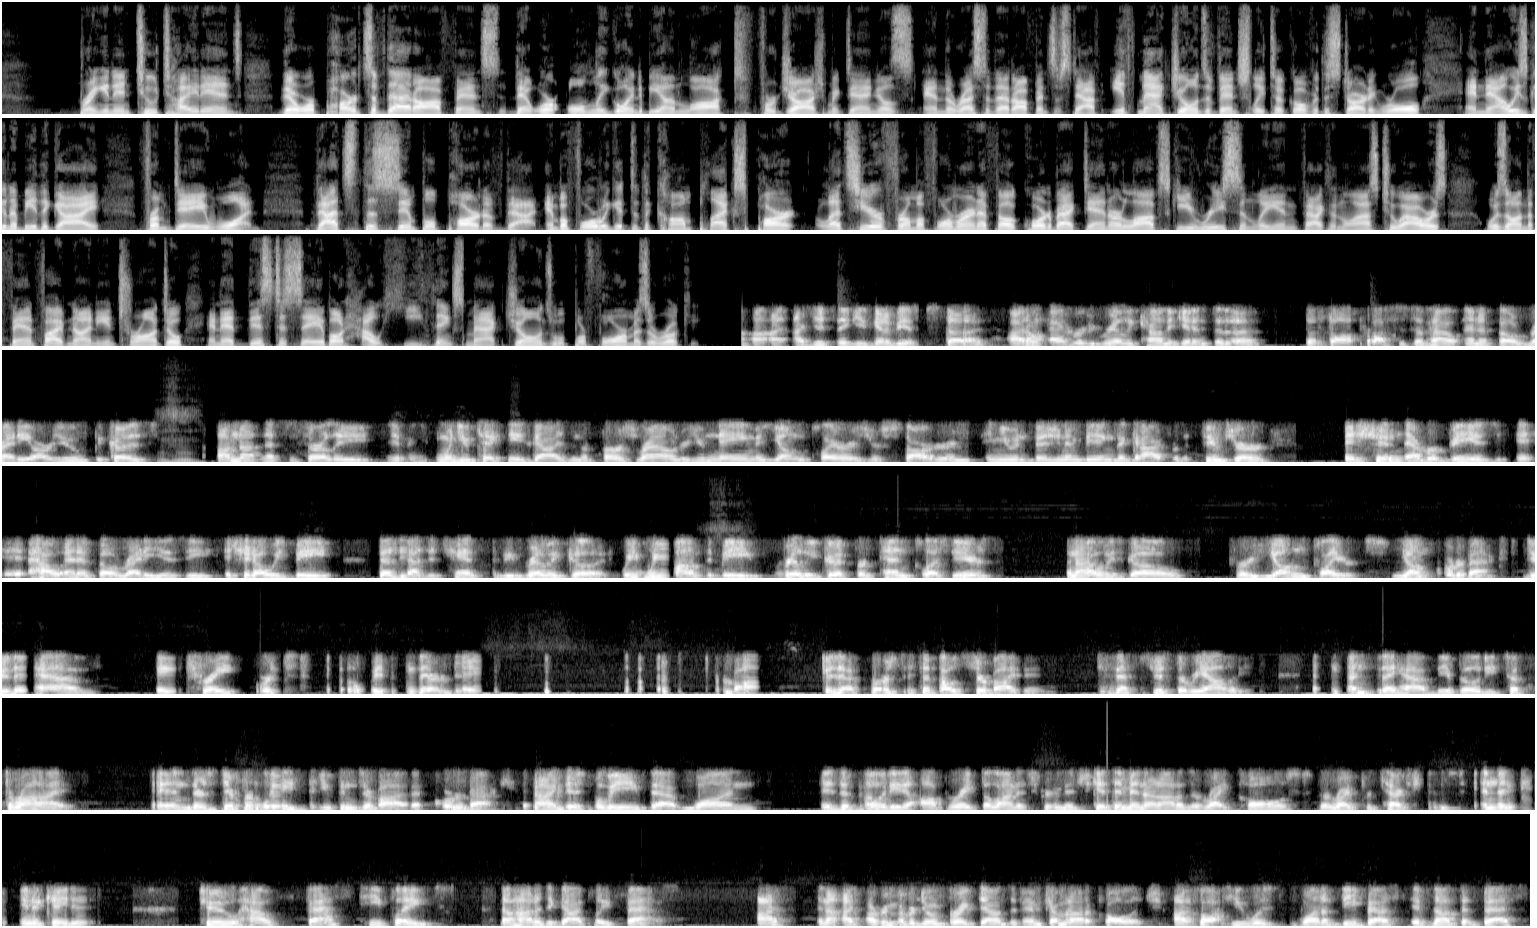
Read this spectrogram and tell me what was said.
bringing in two tight ends. There were parts of that offense that were only going to be unlocked for Josh McDaniels and the rest of that offensive staff if Mac Jones eventually took over the starting role. And now he's going to be the guy from day one. That's the simple part of that. And before we get to the complex part, let's hear from a former NFL quarterback, Dan Orlovsky, recently. In fact, in the last two hours, was on the Fan 590 in Toronto and had this to say about how he thinks Mac Jones will perform as a rookie. I, I just think he's going to be a stud. I don't ever really kind of get into the the thought process of how NFL ready are you because mm-hmm. I'm not necessarily when you take these guys in the first round or you name a young player as your starter and, and you envision him being the guy for the future, it should never be as it, how NFL ready is he. It should always be does he has a chance to be really good? We we want him to be really good for ten plus years. And I always go for young players, young quarterbacks. Do they have a trait or skill within their day? Because at first it's about surviving. That's just the reality. And then they have the ability to thrive. And there's different ways that you can survive at quarterback. And I just believe that one, his ability to operate the line of scrimmage, get them in and out of the right calls, the right protections, and then communicate it. Two, how fast he plays. Now, how did the guy play fast? I and I, I remember doing breakdowns of him coming out of college. I thought he was one of the best, if not the best,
